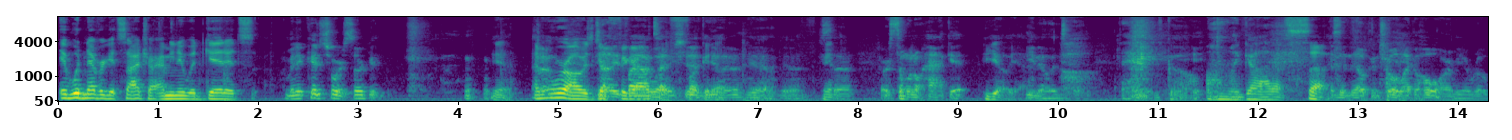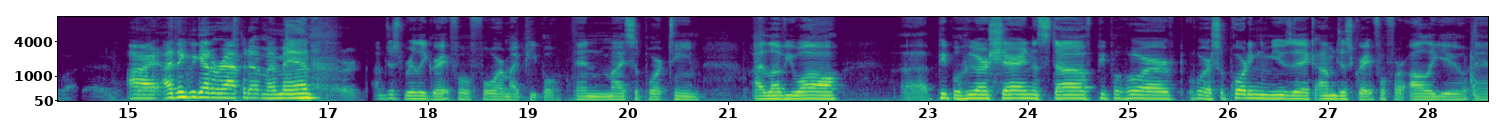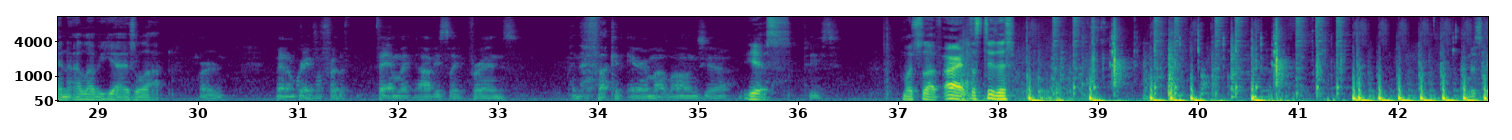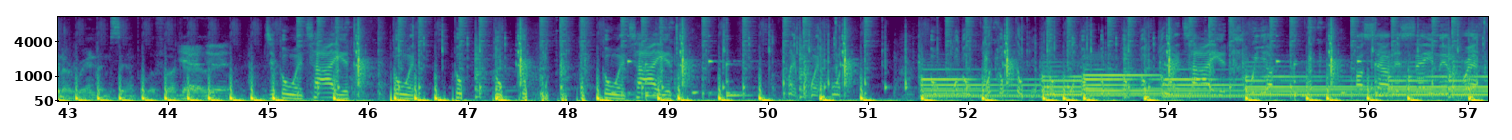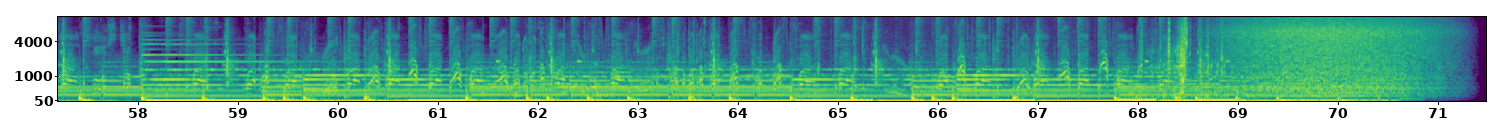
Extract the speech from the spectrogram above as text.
it would never get sidetracked. I mean, it would get its. I mean, it could short circuit. Yeah. I mean, we're always gonna Johnny figure out what type to shit, fuck it you up. know? Yeah, yeah. Yeah. So, or someone will hack it, Yeah, yeah. you know, there you Go. Oh my god, that sucks. and then they'll control like a whole army of robots. All right, I think we got to wrap it up, my man. I'm just really grateful for my people and my support team. I love you all. Uh, people who are sharing the stuff, people who are who are supporting the music. I'm just grateful for all of you, and I love you guys a lot. Or, man, I'm grateful for the family, obviously, friends, and the fucking air in my lungs, yo. Yes, Peace. much love. All right, let's do this. I'm just gonna random sample the fuck out of it. Just going tired, going, go, go, go, going tired.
